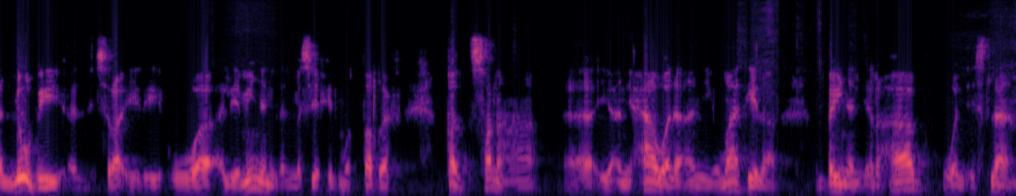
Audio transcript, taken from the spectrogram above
اللوبي الإسرائيلي واليمين المسيحي المتطرف قد صنع آه، يعني حاول أن يماثل بين الإرهاب والإسلام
